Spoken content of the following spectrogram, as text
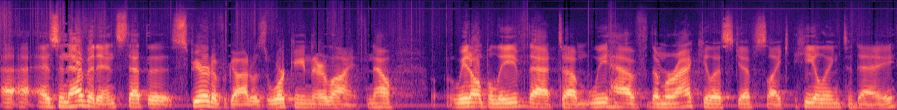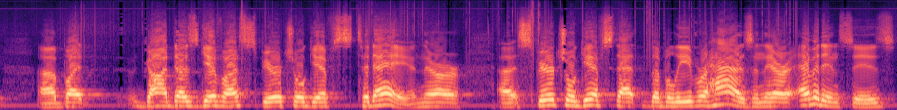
uh, uh, as an evidence that the Spirit of God was working in their life. Now, we don't believe that um, we have the miraculous gifts like healing today, uh, but God does give us spiritual gifts today, and there are uh, spiritual gifts that the believer has, and they are evidences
